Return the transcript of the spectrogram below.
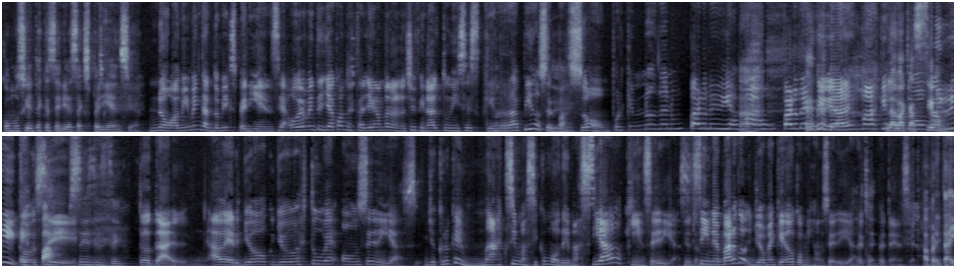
¿Cómo sientes que sería esa experiencia? No, a mí me encantó mi experiencia. Obviamente ya cuando está llegando la noche final tú dices, qué rápido se Sí. pasó, porque nos dan un par de días Ah. más, un par de actividades más que La vacación. muy rico. Spa. Sí. sí, sí, sí. Total. A ver, yo, yo estuve 11 días. Yo creo que máximo, así como demasiado, 15 días. Sin embargo, yo me quedo con mis 11 días de competencia. Apretadito,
